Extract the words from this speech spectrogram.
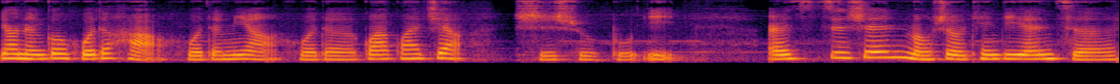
要能够活得好、活得妙、活得呱呱叫，实属不易。而自身蒙受天地恩泽，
